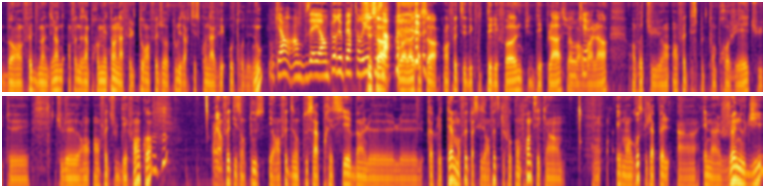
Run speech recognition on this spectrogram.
bon, en fait, ben, déjà, en fait, dans un premier temps, on a fait le tour en fait, genre, tous les artistes qu'on avait autour de nous. Ok, hein, vous avez un peu répertorié tout ça. voilà, c'est ça. En fait, c'est des coups de téléphone, tu te déplaces, tu vas voir, voilà. En fait, tu, en, fait, expliques ton projet, tu te, tu le, en, fait, tu le défends, quoi. Mhm. Et en fait, ils ont tous, et en fait, ils ont tous apprécié ben, le, le, le, thème, en fait, parce qu'en fait, ce qu'il faut comprendre, c'est qu'un, et en gros, ce que j'appelle un, un jeune OG,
